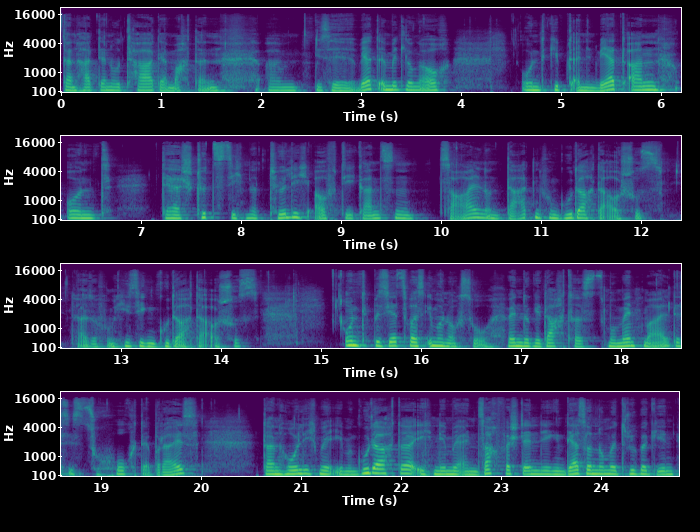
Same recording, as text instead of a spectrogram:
dann hat der Notar, der macht dann ähm, diese Wertermittlung auch und gibt einen Wert an und der stützt sich natürlich auf die ganzen Zahlen und Daten vom Gutachterausschuss, also vom hiesigen Gutachterausschuss. Und bis jetzt war es immer noch so, wenn du gedacht hast, Moment mal, das ist zu hoch der Preis, dann hole ich mir eben einen Gutachter, ich nehme einen Sachverständigen, der soll nochmal drüber gehen.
